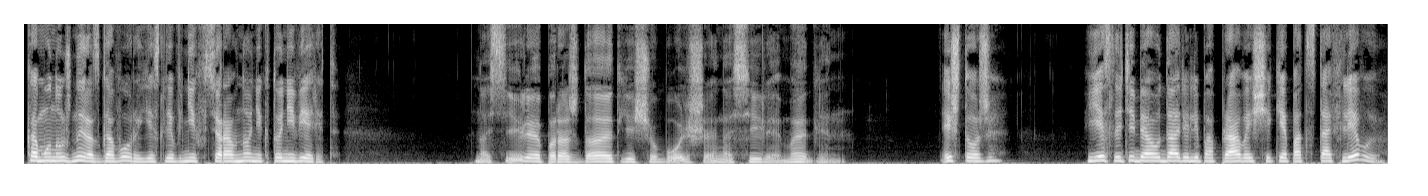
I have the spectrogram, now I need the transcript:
Кому нужны разговоры, если в них все равно никто не верит?» «Насилие порождает еще большее насилие, Мэдлин». «И что же? Если тебя ударили по правой щеке, подставь левую?»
